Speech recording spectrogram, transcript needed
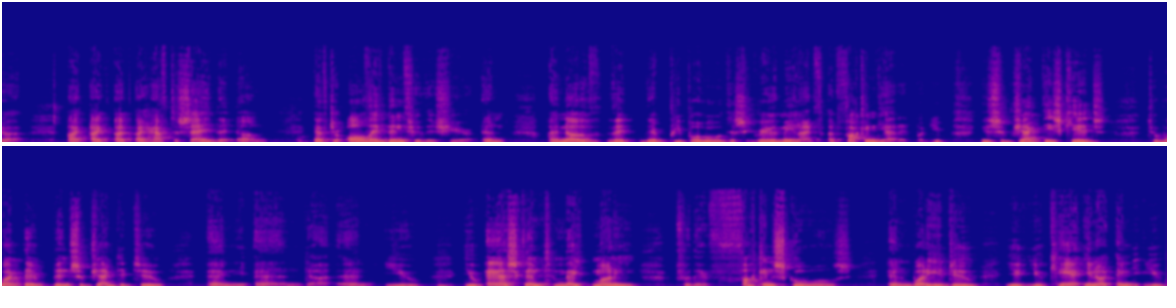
uh, I, I, I, have to say that um, after all they've been through this year, and I know that there are people who will disagree with me, and I, I fucking get it, but you you subject these kids to what they've been subjected to, and and uh, and you you ask them to make money for their fucking schools. And what do you do? You you can't you know, and you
